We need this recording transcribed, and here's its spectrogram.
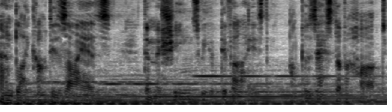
and like our desires, the machines we have devised are possessed of a heart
